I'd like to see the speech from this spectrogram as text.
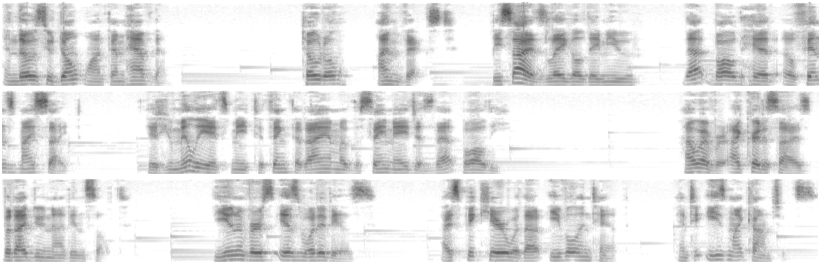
and those who don't want them have them. Total, I'm vexed. Besides, Laigle de Meaux, that bald head offends my sight. It humiliates me to think that I am of the same age as that Baldy. However, I criticise, but I do not insult. The universe is what it is. I speak here without evil intent, and to ease my conscience.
